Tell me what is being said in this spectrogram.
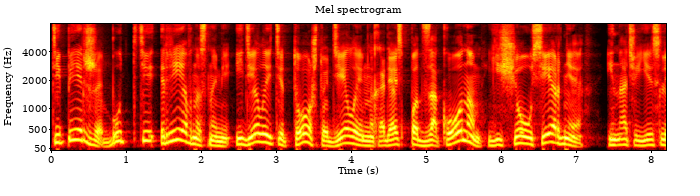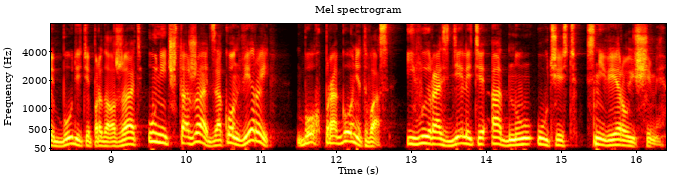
Теперь же будьте ревностными и делайте то, что делаем, находясь под законом, еще усерднее. Иначе, если будете продолжать уничтожать закон верой, Бог прогонит вас, и вы разделите одну участь с неверующими.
